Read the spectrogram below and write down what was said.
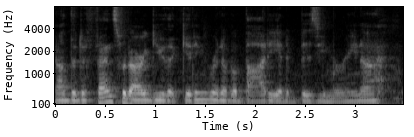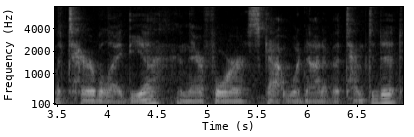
Now the defense would argue that getting rid of a body at a busy marina was a terrible idea and therefore scott would not have attempted it.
